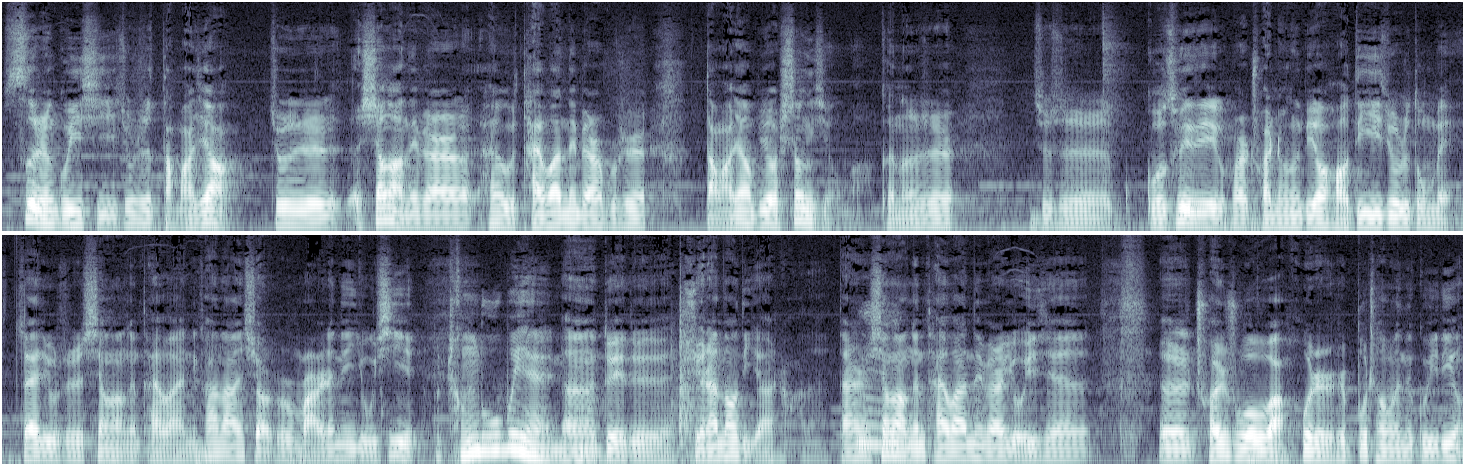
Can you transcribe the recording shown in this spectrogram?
四人归西就是打麻将，就是香港那边儿还有台湾那边儿不是打麻将比较盛行嘛？可能是就是国粹这一块儿传承的比较好。第一就是东北，再就是香港跟台湾。你看咱小时候玩的那游戏，成都不也？嗯、对对对，血战到底啊啥的。但是香港跟台湾那边有一些呃传说吧，或者是不成文的规定。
